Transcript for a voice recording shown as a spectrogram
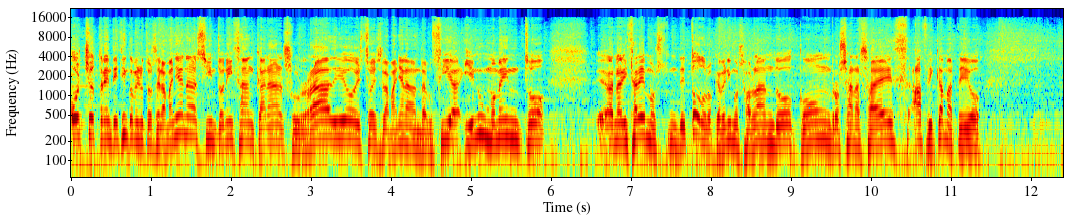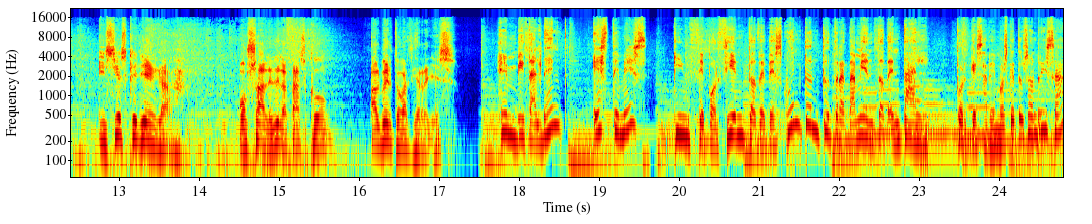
...8.35 minutos de la mañana... ...sintonizan Canal Sur Radio... ...esto es La Mañana de Andalucía... ...y en un momento... eh, analizaremos de todo lo que venimos hablando... ...con Rosana Saez, África Mateo... ...y si es que llega... ...o sale del atasco... ...Alberto García Reyes. En Vitaldent, este mes, 15% de descuento en tu tratamiento dental. Porque sabemos que tu sonrisa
